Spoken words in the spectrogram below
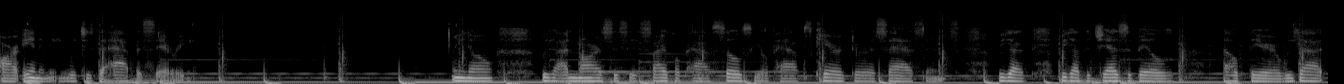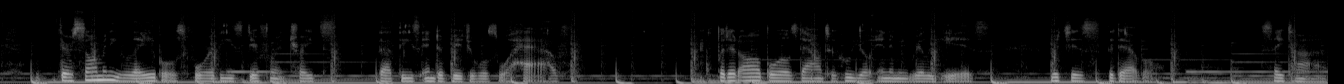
our enemy, which is the adversary. You know, we got narcissists, psychopaths, sociopaths, character assassins. We got we got the Jezebels out there. We got there's so many labels for these different traits that these individuals will have. But it all boils down to who your enemy really is, which is the devil, Satan.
